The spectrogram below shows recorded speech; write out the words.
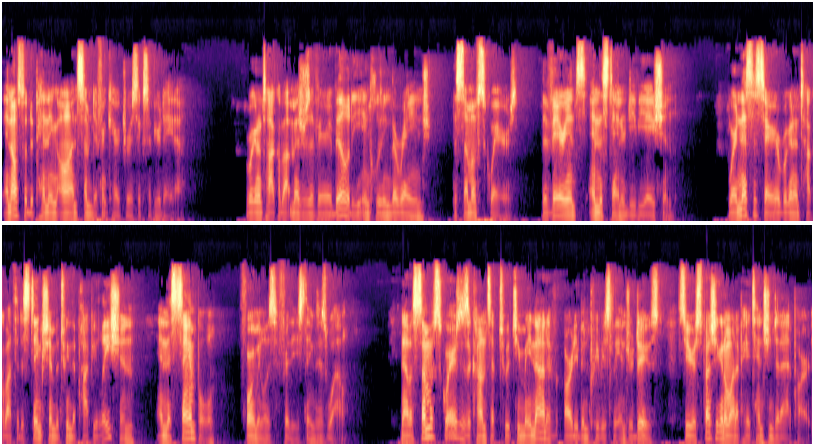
and also depending on some different characteristics of your data. We're going to talk about measures of variability, including the range, the sum of squares, the variance, and the standard deviation. Where necessary, we're going to talk about the distinction between the population and the sample formulas for these things as well. Now, the sum of squares is a concept to which you may not have already been previously introduced, so you're especially going to want to pay attention to that part.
